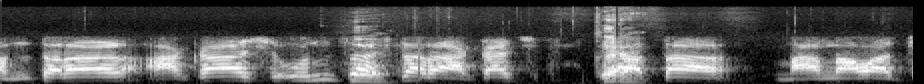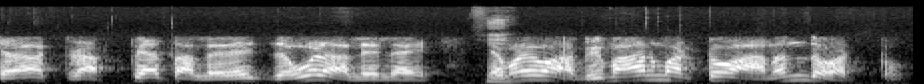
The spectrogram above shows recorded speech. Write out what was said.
अंतराळ आकाश उंच हो. असणारं आकाश हे. आता मानवाच्या काप्यात आलेलं आहे जवळ आलेलं आहे. त्यामुळे अभिमान वाटतो आनंद वाटतो.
